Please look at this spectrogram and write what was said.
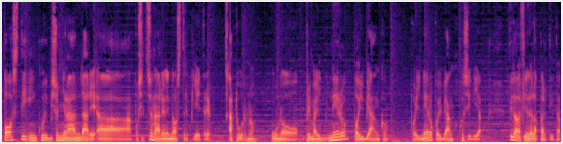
posti in cui bisognerà andare a posizionare le nostre pietre a turno. Uno, prima il nero, poi il bianco, poi il nero, poi il bianco, così via fino alla fine della partita.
